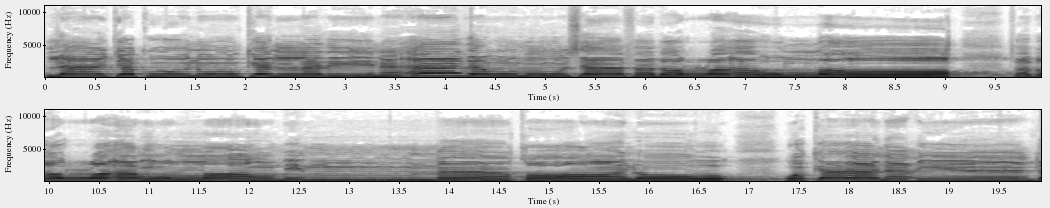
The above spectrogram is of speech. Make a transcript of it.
لا تكونوا كالذين آذوا موسى فبرأه الله فبرأه الله مما قالوا وكان عند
